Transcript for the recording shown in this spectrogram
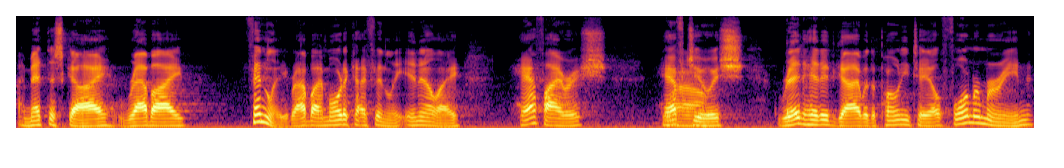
I met this guy, Rabbi Finley, Rabbi Mordecai Finley in LA, half Irish, half Wow. Jewish, red-headed guy with a ponytail, former Marine,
